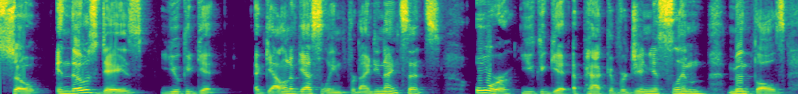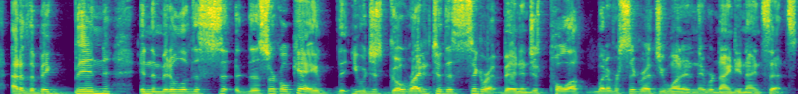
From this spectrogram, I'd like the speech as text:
So in those days, you could get a gallon of gasoline for 99 cents or you could get a pack of Virginia Slim menthols out of the big bin in the middle of the, the Circle K that you would just go right into the cigarette bin and just pull out whatever cigarettes you wanted, and they were 99 cents.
